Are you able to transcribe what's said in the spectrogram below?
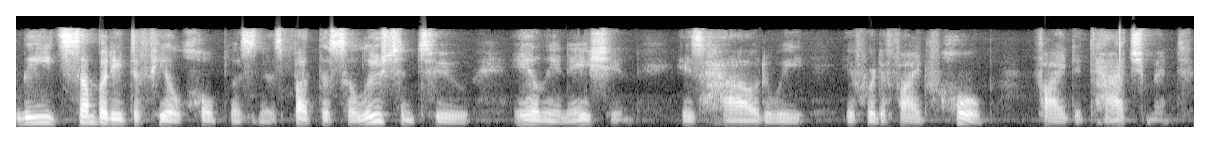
lead somebody to feel hopelessness. But the solution to alienation is how do we, if we're to find hope, find attachment.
